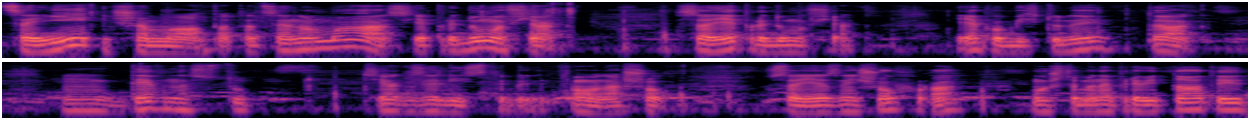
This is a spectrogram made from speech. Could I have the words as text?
Це інша мапа, та це нормас. Я придумав як. Все, я придумав як. Я побіг туди. Так. Де в нас тут як залізти, блін? О, знайшов. Все, я знайшов, ура. Можете мене привітати,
